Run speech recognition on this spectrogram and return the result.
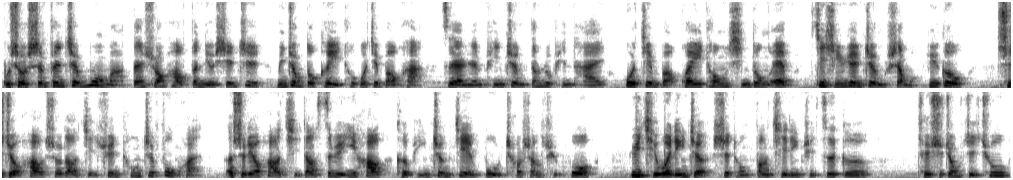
不受身份证末码单双号分流限制，民众都可以透过健保卡、自然人凭证登录平台或健保快一通行动 App 进行认证上网预购。十九号收到简讯通知付款，二十六号起到四月一号可凭证件赴超商取货。逾期未领者视同放弃领取资格。陈时中指出，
